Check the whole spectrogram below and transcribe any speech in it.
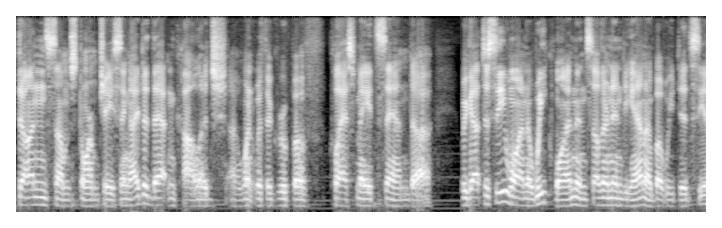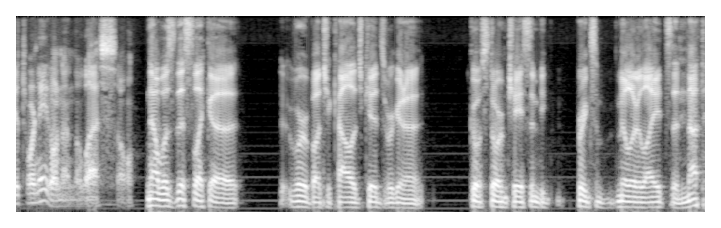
done some storm chasing. I did that in college. I went with a group of classmates and. Uh, we got to see one, a weak one in southern Indiana, but we did see a tornado nonetheless. So now, was this like a we're a bunch of college kids? We're gonna go storm chase and be, bring some Miller Lites and not,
